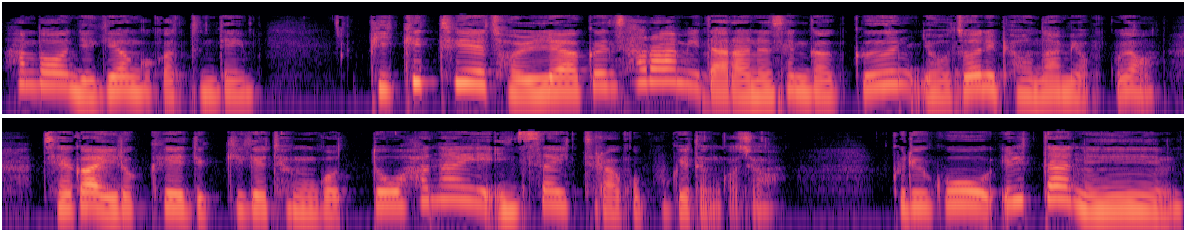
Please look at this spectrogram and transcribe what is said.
한번 얘기한 것 같은데 빅히트의 전략은 사람이다라는 생각은 여전히 변함이 없고요. 제가 이렇게 느끼게 된 것도 하나의 insight라고 보게 된 거죠. 그리고 일단은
